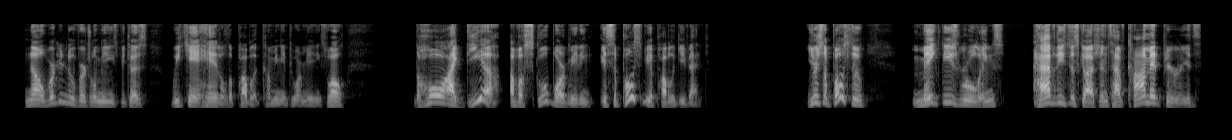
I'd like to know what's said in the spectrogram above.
no, we're going to do virtual meetings because we can't handle the public coming into our meetings. Well, the whole idea of a school board meeting is supposed to be a public event. You're supposed to make these rulings, have these discussions, have comment periods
